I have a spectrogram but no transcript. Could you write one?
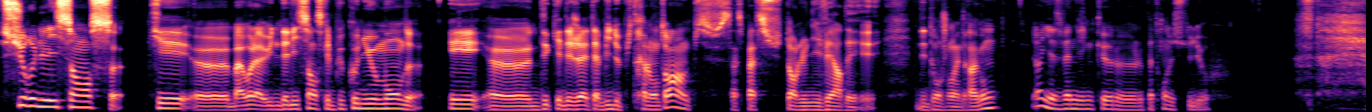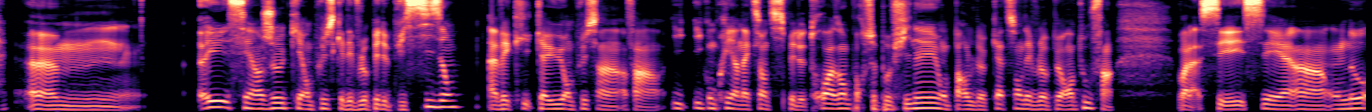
sur une licence qui est euh, bah une des licences les plus connues au monde et euh, qui est déjà établie depuis très longtemps, hein, puisque ça se passe dans l'univers des, des donjons et dragons. Ah, il y a Sven Vinke, le, le patron du studio. Euh, et c'est un jeu qui est en plus qui est développé depuis 6 ans, avec qui a eu en plus un, enfin, y, y compris un accès anticipé de 3 ans pour se peaufiner. On parle de 400 développeurs en tout. Enfin, voilà, c'est un, a-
